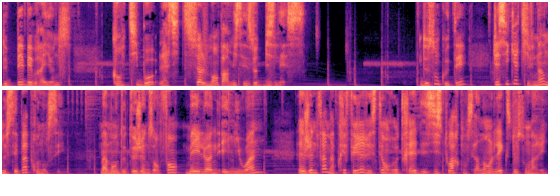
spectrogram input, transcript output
de Bébé Bryans, quand Thibaut la cite seulement parmi ses autres business. De son côté, Jessica Thivenin ne s'est pas prononcée. Maman de deux jeunes enfants, Maylon et Liwan, la jeune femme a préféré rester en retrait des histoires concernant l'ex de son mari.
